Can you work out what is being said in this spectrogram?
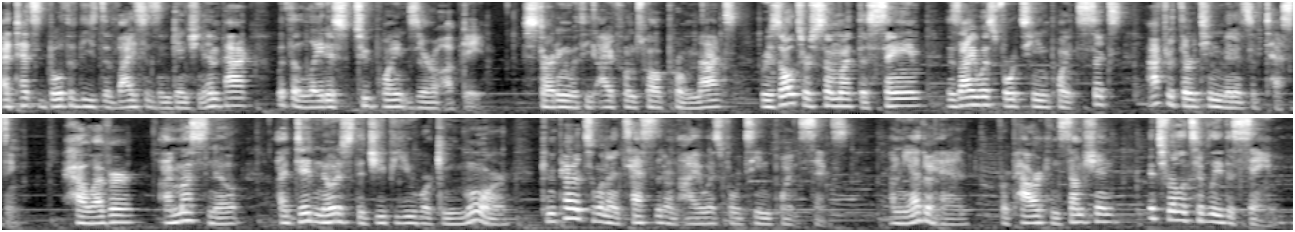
I tested both of these devices in Genshin Impact with the latest 2.0 update. Starting with the iPhone 12 Pro Max, results are somewhat the same as iOS 14.6 after 13 minutes of testing. However, I must note I did notice the GPU working more compared to when I tested on iOS 14.6. On the other hand, for power consumption, it's relatively the same.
